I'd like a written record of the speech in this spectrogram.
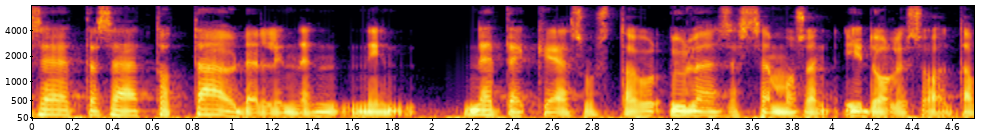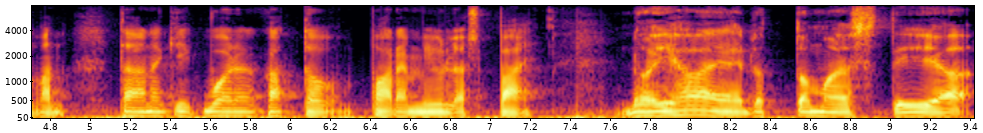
se, että sä et ole täydellinen, niin ne tekee susta yleensä semmoisen idolisoitavan, tai ainakin voidaan katsoa paremmin ylöspäin. No ihan ehdottomasti, ja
